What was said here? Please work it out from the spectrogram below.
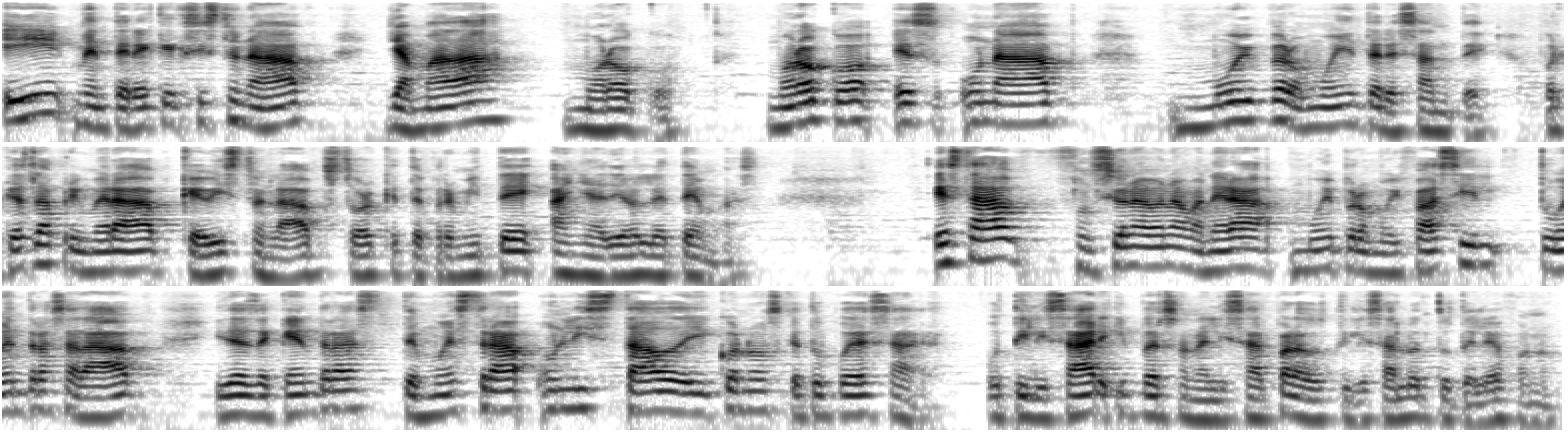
Y me enteré que existe una app llamada Morocco. Morocco es una app muy pero muy interesante porque es la primera app que he visto en la App Store que te permite añadirle temas. Esta app funciona de una manera muy pero muy fácil. Tú entras a la app y desde que entras te muestra un listado de iconos que tú puedes ah, utilizar y personalizar para utilizarlo en tu teléfono.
